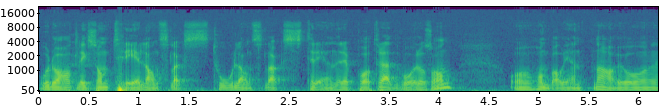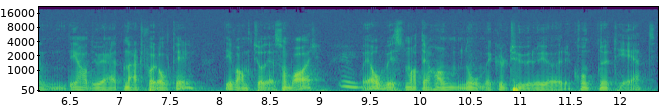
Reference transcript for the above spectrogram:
hvor du har hatt liksom tre landslags, to landslagstrenere på 30 år og sånn. Og håndballjentene har jo, de hadde jo jeg et nært forhold til. De vant jo det som var. Og jeg er overbevist om at det har noe med kultur å gjøre. Kontinuitet,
